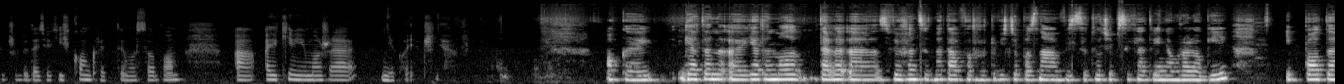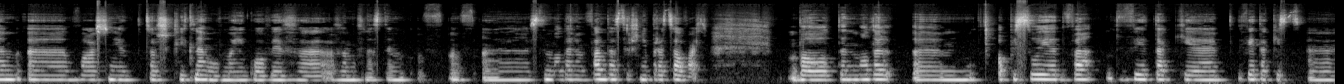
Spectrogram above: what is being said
tak żeby dać jakiś konkret tym osobom, a, a jakimi może niekoniecznie. Okej, okay. ja, ten, e, ja ten model e, zwierzęcych metafor rzeczywiście poznałam w Instytucie Psychiatrii i Neurologii i potem e, właśnie coś kliknęło w mojej głowie, że, że można z tym, z tym modelem fantastycznie pracować bo ten model um, opisuje dwa, dwie takie, dwie takie um,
